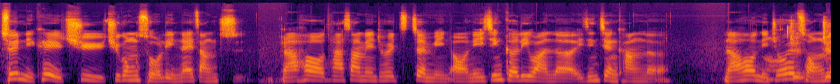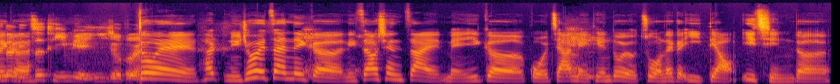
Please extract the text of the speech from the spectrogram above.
所以你可以去区公所领那张纸，然后它上面就会证明哦，你已经隔离完了，已经健康了。然后你就会从那个，觉得体免疫就对了。对他，你就会在那个，你知道现在每一个国家每天都有做那个疫调疫情的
